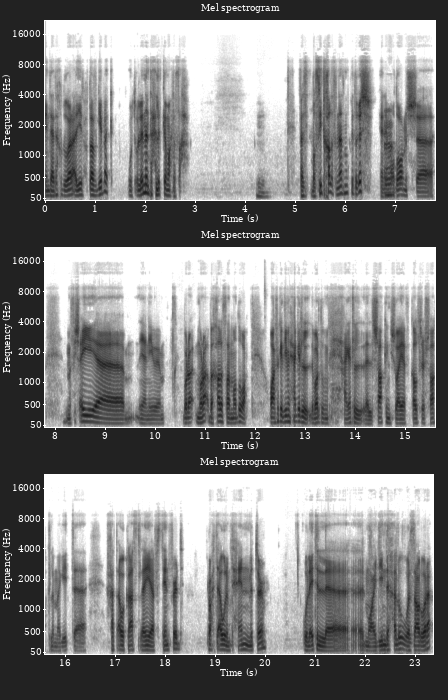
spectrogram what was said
أنت هتاخد الورقة دي تحطها في جيبك وتقول لنا أنت حليت كام واحدة صح. مم. فبسيط خالص الناس ممكن تغش. يعني آه. الموضوع مش ما فيش أي آه، يعني مرا- مراقبة خالص على الموضوع. وعلى فكرة دي من الحاجات اللي برضه من الحاجات ال shocking شوية في culture shock لما جيت آه، اخدت أول class اللي هي في ستانفورد رحت أول امتحان midterm ولقيت ال- آه، المعيدين دخلوا ووزعوا الورق.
